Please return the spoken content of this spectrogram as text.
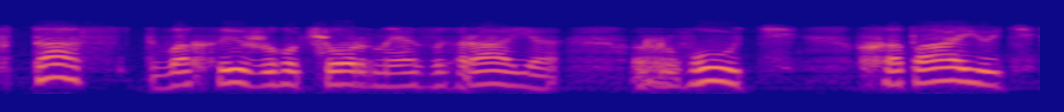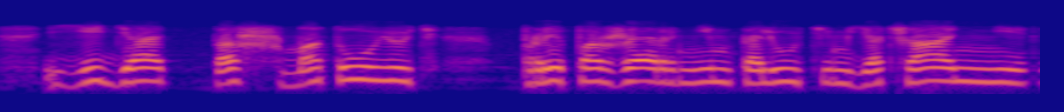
птаства хижого чорне зграя, рвуть, хапають, їдять та шматують при пажернім та лютім ячанні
